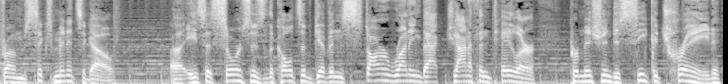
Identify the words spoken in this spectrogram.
from six minutes ago. Uh, he says sources the Colts have given star running back Jonathan Taylor permission to seek a trade,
